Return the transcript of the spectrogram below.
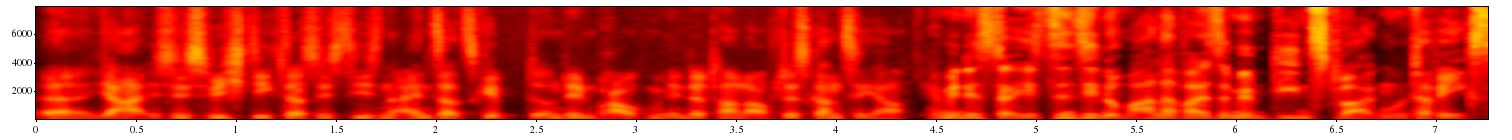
Äh, ja, es ist wichtig, dass es diesen Einsatz gibt und den brauchen wir in der Tat auch das ganze Jahr. Herr Minister, jetzt sind Sie normalerweise mit dem Dienstwagen unterwegs,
